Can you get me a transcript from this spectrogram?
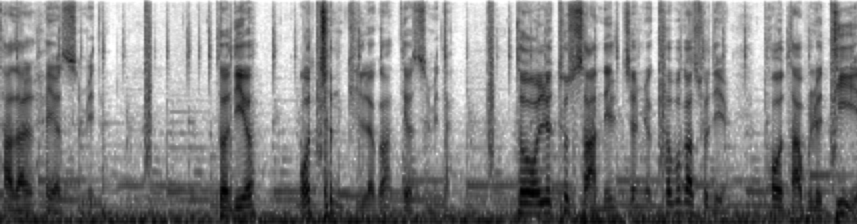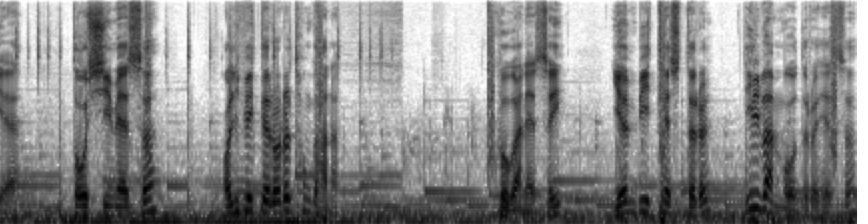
다달하였습니다. 드디어 5,000km가 되었습니다. 더 올려 투싼 1.6 터보 가솔린 4WD에 도심에서 올림픽대로를 통과하는 구간에서의 연비 테스트를 일반 모드로 해서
